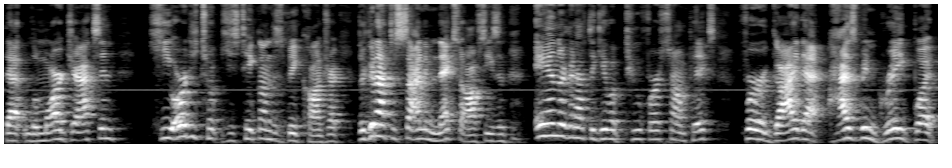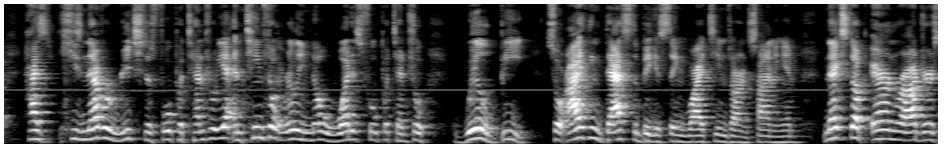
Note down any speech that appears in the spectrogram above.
that Lamar Jackson he already took he's taken on this big contract. They're gonna have to sign him next offseason, and they're gonna have to give up two first round picks for a guy that has been great, but has he's never reached his full potential yet, and teams don't really know what his full potential will be. So I think that's the biggest thing why teams aren't signing him. Next up, Aaron Rodgers.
